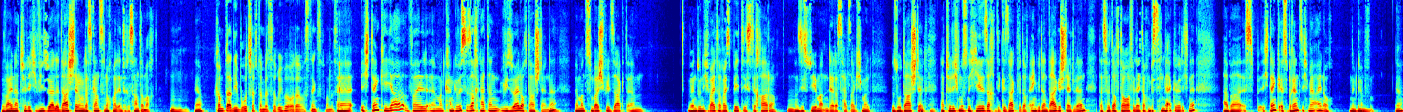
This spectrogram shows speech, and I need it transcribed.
weil natürlich visuelle Darstellung das Ganze nochmal interessanter macht. Mhm. Ja. Kommt da die Botschaft dann besser rüber oder was denkst du von das? Äh, ich denke ja, weil äh, man kann gewisse Sachen halt dann visuell auch darstellen. Ne? Mhm. Wenn man zum Beispiel sagt, ähm, wenn du nicht weiter weißt, bete Istikhara. Mhm. Dann siehst du jemanden, der das halt, sag ich mal, so darstellt. Okay. Natürlich muss nicht jede Sache, die gesagt wird, auch irgendwie dann dargestellt werden. Das wird auf Dauer vielleicht auch ein bisschen merkwürdig, ne? Aber es, ich denke, es brennt sich mehr ein auch in den Köpfen. Mhm. Ja.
